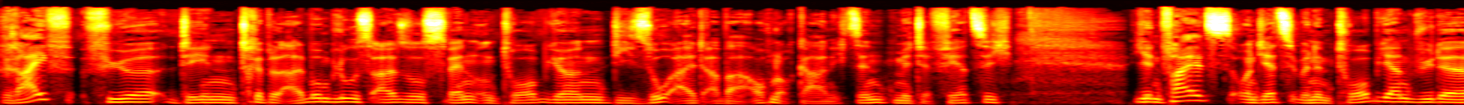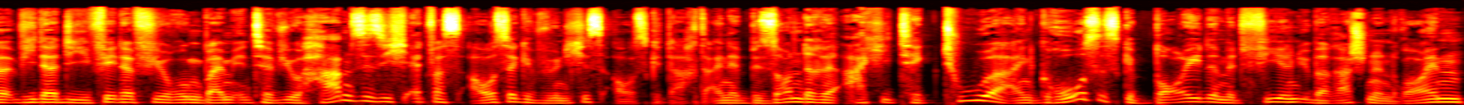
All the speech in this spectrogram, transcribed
Reif für den Triple Album Blues, also Sven und Torbjörn, die so alt aber auch noch gar nicht sind, Mitte 40. Jedenfalls, und jetzt übernimmt Torbjörn wieder, wieder die Federführung beim Interview, haben Sie sich etwas Außergewöhnliches ausgedacht. Eine besondere Architektur, ein großes Gebäude mit vielen überraschenden Räumen.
